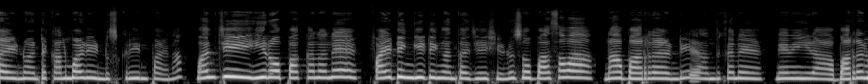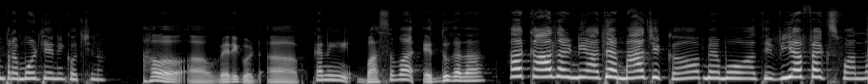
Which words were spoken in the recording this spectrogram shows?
అయ్యిండు అంటే కనబడిండు స్క్రీన్ పైన. మంచి హీరో పక్కననే ఫైటింగ్ గీటింగ్ అంతా చేసిండు. సో బసవ నా బర్ర అండి. అందుకనే నేను ఈ బర్రని ప్రమోట్ చేయడానికి వచ్చిన ఓ వెరీ గుడ్ కానీ బసవ ఎద్దు కదా? ఆ కాదండి అదే మ్యాజిక్ మేము అది విఎఫ్ఎక్స్ వల్ల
